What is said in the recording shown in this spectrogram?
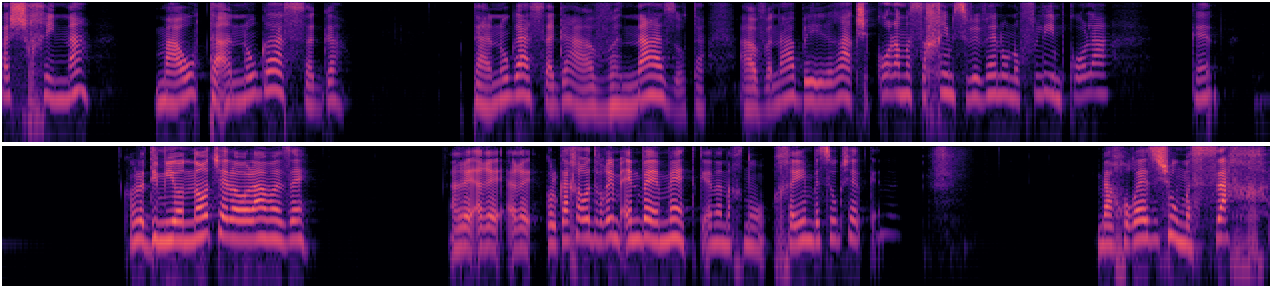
השכינה. מהו? תענוג ההשגה. תענוג ההשגה, ההבנה הזאת, ההבנה הבהירה, כשכל המסכים סביבנו נופלים, כל ה... כן? כל הדמיונות של העולם הזה. הרי, הרי, הרי כל כך הרבה דברים אין באמת, כן? אנחנו חיים בסוג של, כן? מאחורי איזשהו מסך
